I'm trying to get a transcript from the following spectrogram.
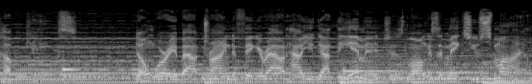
cupcakes. Don't worry about trying to figure out how you got the image as long as it makes you smile.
